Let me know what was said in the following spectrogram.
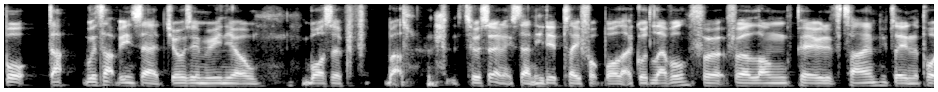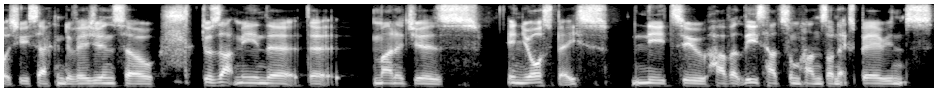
But that with that being said, Jose Mourinho was a well to a certain extent he did play football at a good level for for a long period of time. He played in the Portuguese second division. So does that mean that that managers in your space need to have at least had some hands-on experience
